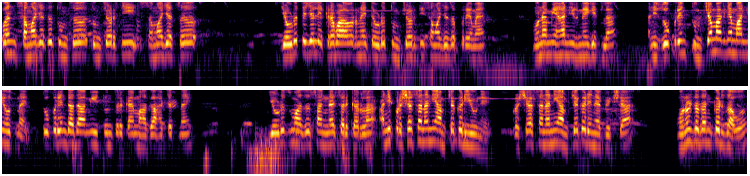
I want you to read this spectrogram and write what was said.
पण समाजाचं तुमचं तुमच्यावरती समाजाचं जेवढं त्याच्या लेकराबाळावर नाही तेवढं तुमच्यावरती समाजाचं प्रेम आहे. म्हणून आम्ही हा निर्णय घेतला. आणि जोपर्यंत तुमच्या मागण्या मान्य होत नाहीत तोपर्यंत दादा आम्ही इथून तर काय मागा हटत नाही. एवढंच माझं सांगणं आहे सरकारला. आणि प्रशासनाने आमच्याकडे येऊ नये. प्रशासनाने आमच्याकडे येण्यापेक्षा मनोजदादांकडे जावं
